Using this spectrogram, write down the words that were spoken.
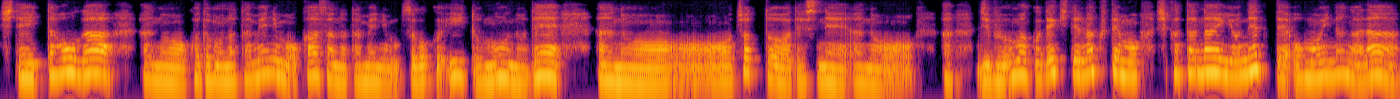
していった方があの子供のためにもお母さんのためにもすごくいいと思うのであのちょっとですねあのあ自分うまくできてなくても仕方ないよねって思いながら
